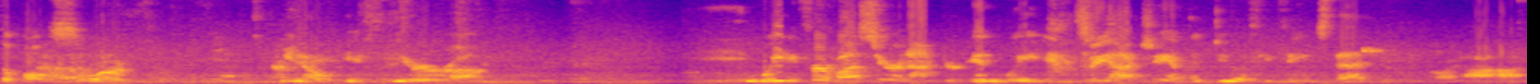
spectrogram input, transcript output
the pulse, or you know, if you're um, waiting for a bus, you're an actor in waiting. So you actually have to do a few things that. Uh,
